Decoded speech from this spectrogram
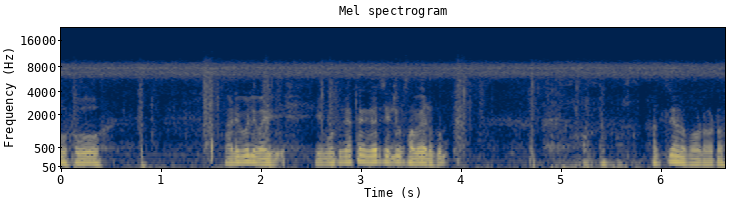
ഓഹോ. അടിപൊളി വഴി. ഈ മുതുകയറ്റം കയറി ചെല്ലും സമയമെടുക്കും. അതിലാണ് പോകണം കേട്ടോ.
